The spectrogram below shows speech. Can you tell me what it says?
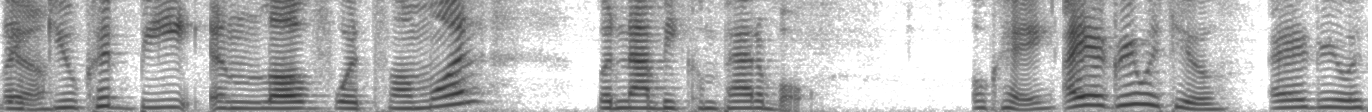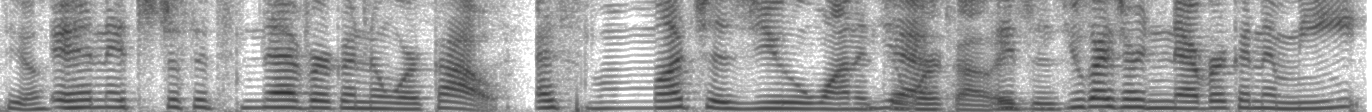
Like Yeah. you could be in love with someone, but not be compatible, Okay, I agree with you. I agree with you. and it's just it's never gonna work out. As much as you want it to work out, it's, It's, just you guys are never gonna meet,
